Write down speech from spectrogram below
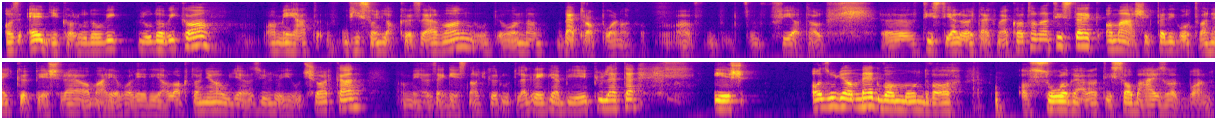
Az egyik a Ludovik, Ludovika, ami hát viszonylag közel van, onnan betrapolnak a fiatal tisztjelöltek meg katonatisztek, a másik pedig ott van egy köpésre a Mária Valéria laktanya, ugye az Ülői út sarkán, ami az egész nagykörút legrégebbi épülete, és az ugyan meg van mondva a szolgálati szabályzatban,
